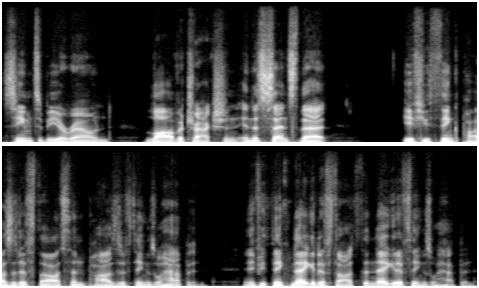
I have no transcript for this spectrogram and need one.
seemed to be around law of attraction in the sense that if you think positive thoughts, then positive things will happen. And if you think negative thoughts, then negative things will happen.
